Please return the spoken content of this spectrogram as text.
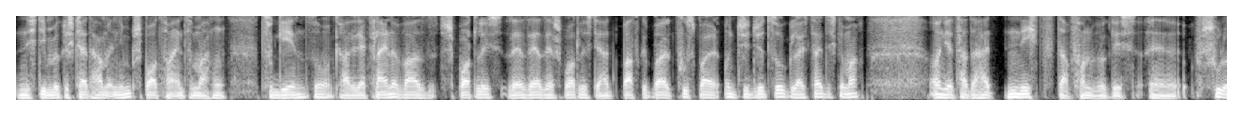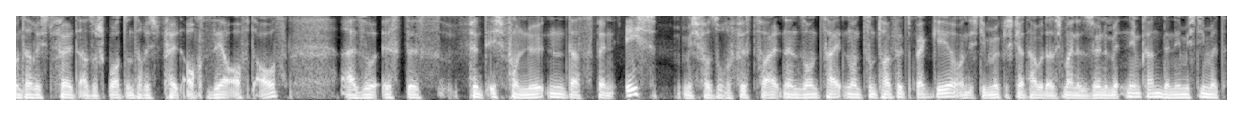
nicht die Möglichkeit haben, in dem Sportverein zu machen, zu gehen. So, gerade der Kleine war sportlich, sehr, sehr, sehr sportlich. Der hat Basketball, Fußball und Jiu-Jitsu gleichzeitig gemacht. Und jetzt hat er halt nichts davon wirklich. Äh, Schulunterricht fällt, also Sportunterricht fällt auch sehr oft aus. Also ist es, finde ich, vonnöten, dass wenn ich mich versuche festzuhalten in so Zeiten und zum Teufelsberg gehe und ich die Möglichkeit habe, dass ich meine Söhne mitnehmen kann, dann nehme ich die mit.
